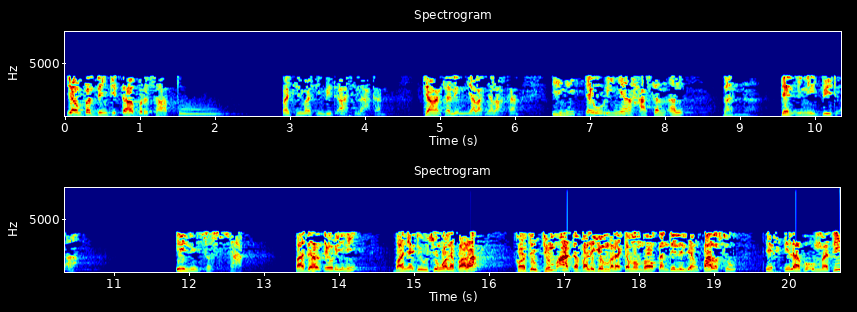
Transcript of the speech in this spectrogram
Yang penting kita bersatu. Masing-masing bid'ah silahkan. Jangan saling menyalah-nyalahkan. Ini teorinya Hasan al-Banna. Dan ini bid'ah. Ini sesat. Padahal teori ini banyak diusung oleh para khotib Jumat. Apalagi mereka membawakan dalil yang palsu. Ikhtilafu ummati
